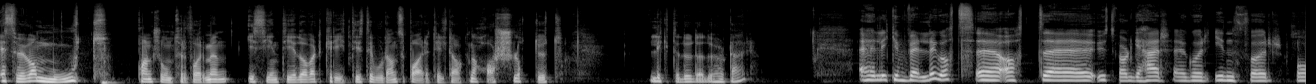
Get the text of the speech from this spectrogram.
SV var mot pensjonsreformen i sin tid og har vært kritisk til hvordan sparetiltakene har slått ut. Likte du det du hørte her? Jeg liker veldig godt eh, at eh, utvalget her eh, går inn for å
